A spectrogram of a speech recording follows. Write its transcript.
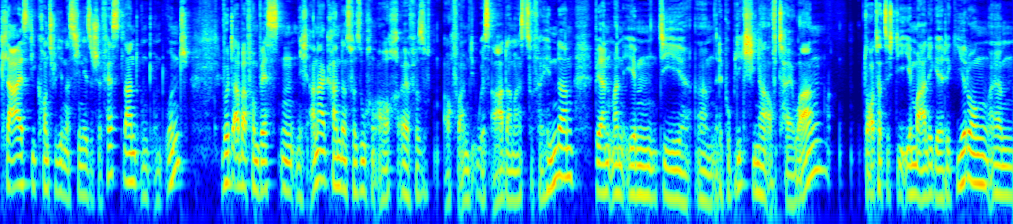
klar ist, die kontrollieren das chinesische Festland und, und, und. Wird aber vom Westen nicht anerkannt. Das versuchen auch, äh, versucht auch vor allem die USA damals zu verhindern, während man eben die ähm, Republik China auf Taiwan Dort hat sich die ehemalige Regierung ähm,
